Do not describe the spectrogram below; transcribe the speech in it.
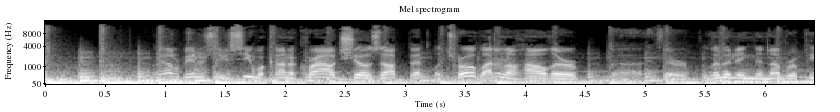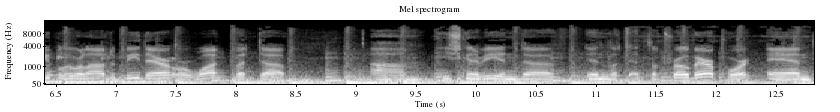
Well, it'll be interesting to see what kind of crowd shows up at Latrobe. I don't know how they're uh, if they're limiting the number of people who are allowed to be there or what, but uh, um, he's going to be in uh, in at Latrobe Airport and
